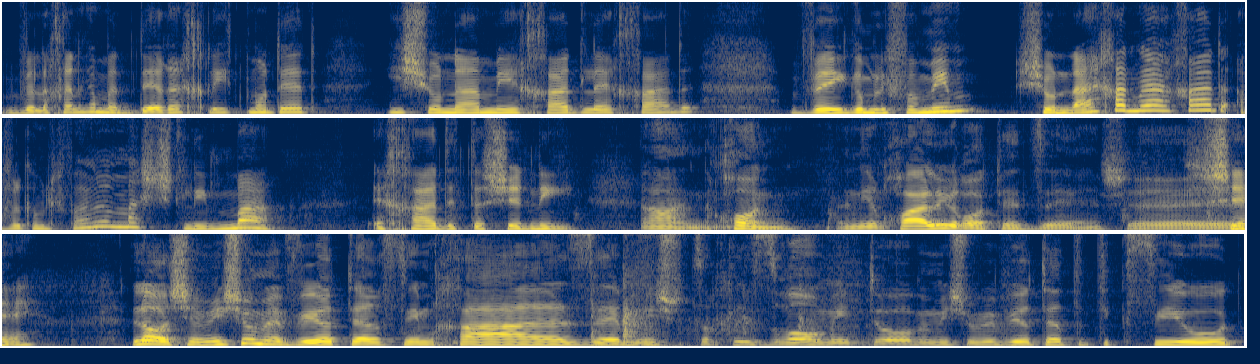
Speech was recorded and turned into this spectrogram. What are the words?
ולכן גם הדרך להתמודד היא שונה מאחד לאחד, והיא גם לפעמים שונה אחד מאחד, אבל גם לפעמים משלימה אחד את השני. אה, נכון. אני יכולה לראות את זה. ש... ש... לא, שמישהו מביא יותר שמחה, אז אה, מישהו צריך לזרום איתו, ומישהו מביא יותר את הטקסיות,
